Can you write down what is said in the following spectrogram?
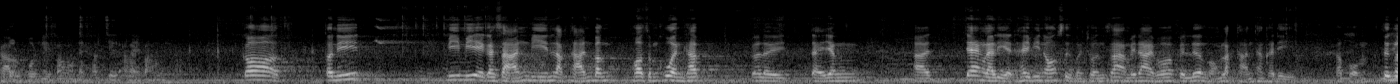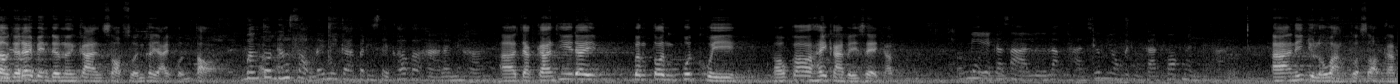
เข้าตรวจค้นในบ้านนะครับ เจออะไรบ้างไหมครับ ก็ตอนนี้มีมีเอกสารมีหลักฐานบางพอสมควรครับ ก็เลยแต่ยังอ่าแจ้งรายละเอียดให้พี่น้องสื่อมวลชนทราบไม่ได้เพราะว่าเป็นเรื่องของหลักฐานทางคดีครับผมซึ่งเราจะได้เป็นดำเนินการสอบสวนขยายผลต่อ เบื้องต้นทั้งสองได้มีการปฏิเสธข้อกล่าวหาอะไรไหมคะ อ่าจากการที่ได้เบื้องต้นพูดคุยเขาก็ให้การปฏิเสธครับมีเอกสารหรือหลักฐานเชื่อมโยงไปถึงการฟอกเงินไหมคะ อ่าอันนี้อยู่ระหว่างตรวจสอบครับ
